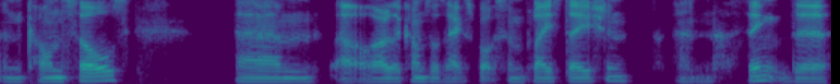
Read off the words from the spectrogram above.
and consoles, um, or other consoles, Xbox and PlayStation. And I think the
